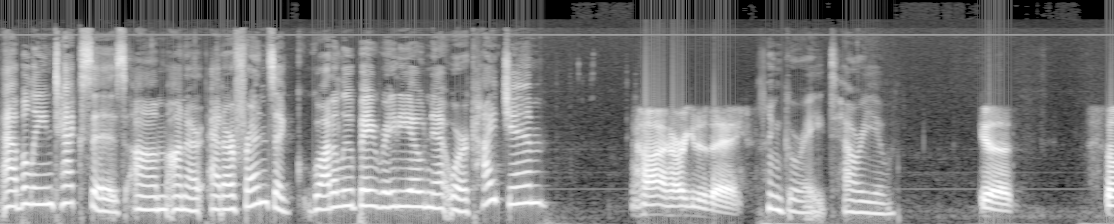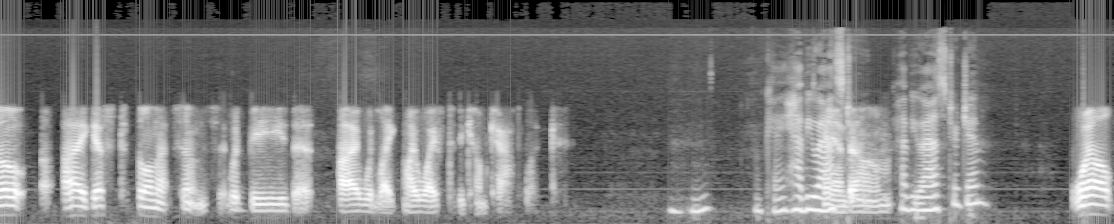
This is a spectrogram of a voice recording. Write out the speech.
Abilene, Texas, um, on our at our friends at Guadalupe Radio Network. Hi, Jim. Hi, how are you today? Great. How are you? Good. So, I guess to fill in that sentence, it would be that I would like my wife to become Catholic. Mm-hmm. Okay. Have you asked And, her? um, Have you asked her, Jim? Well,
